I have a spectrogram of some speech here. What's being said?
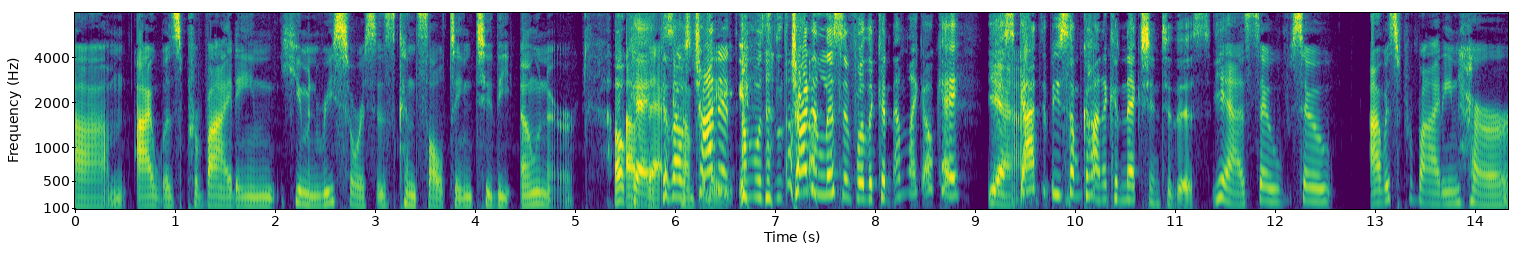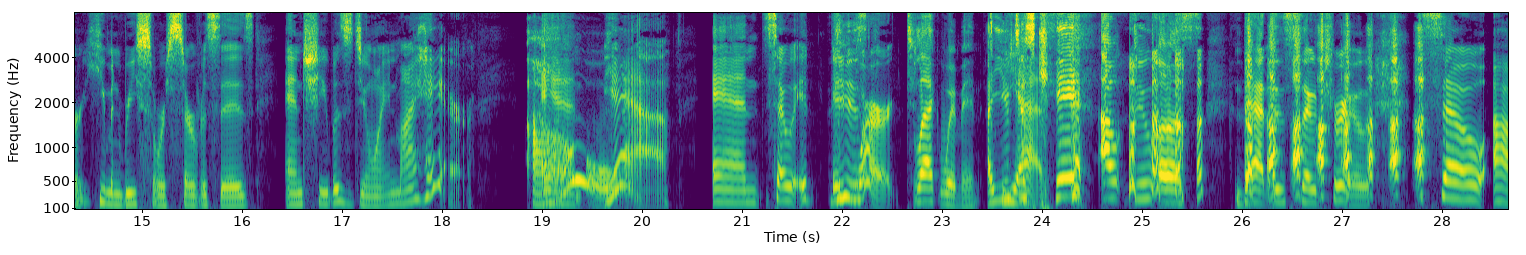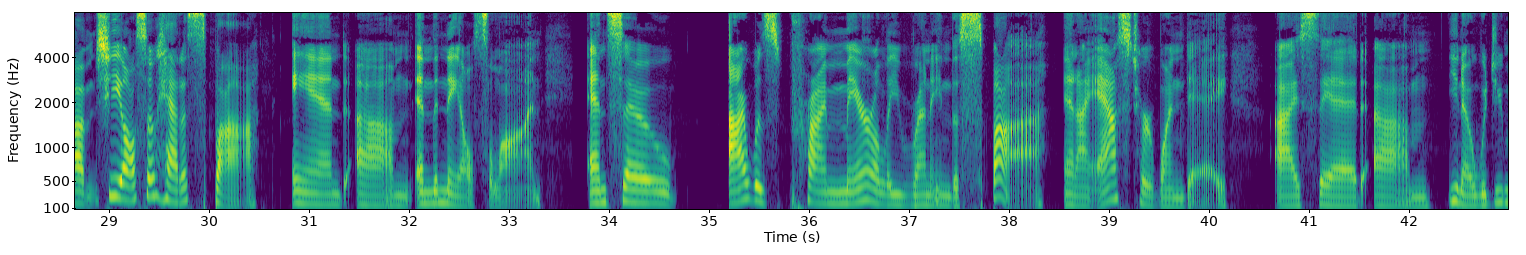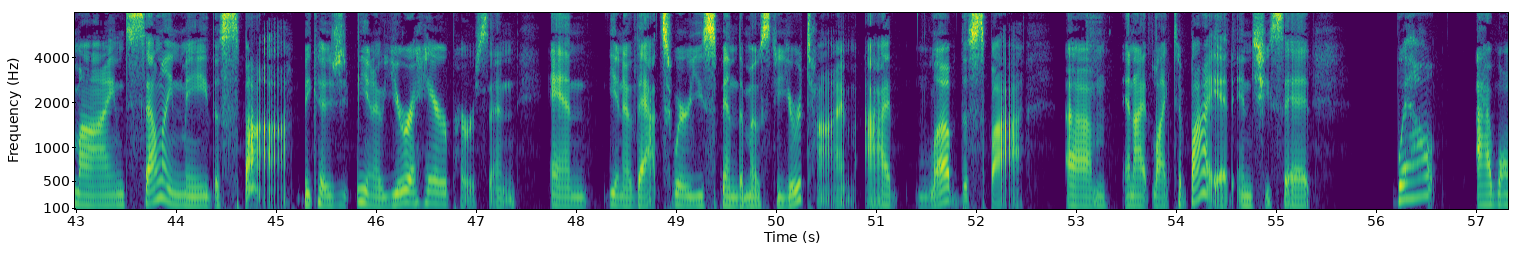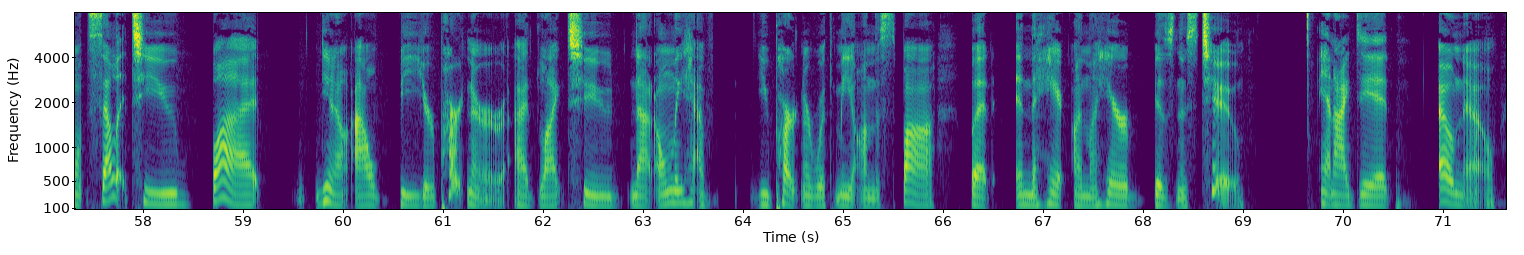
Um, I was providing human resources consulting to the owner. Okay, because I was trying to I was trying to listen for the. Con- I'm like, okay, Yeah. there's got to be some kind of connection to this. Yeah, so so I was providing her human resource services and she was doing my hair. Oh. And yeah. And so it it worked. Black women, Uh, you Yes. just can't outdo us. that is so true. So um, she also had a spa and um, and the nail salon, and so I was primarily running the spa. And I asked her one day, I said, um, you know, would you mind selling me the spa because you know you're a hair person and you know that's where you spend the most of your time. I love the spa. Um, and I'd like to buy it. And she said, well, I won't sell it to you, but you know, I'll be your partner. I'd like to not only have you partner with me on the spa, but in the hair on the hair business too. And I did, oh no,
